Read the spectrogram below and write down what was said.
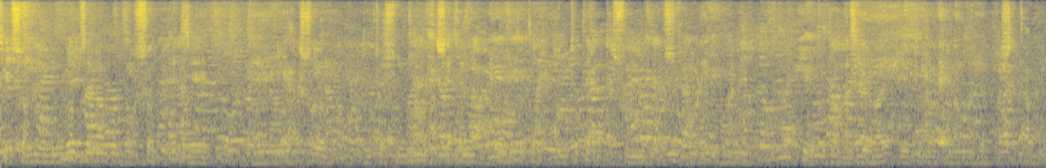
সেই সঙ্গে অনুরোধ জানাব দর্শকদের যে এই একশো দুটো শূন্য জন্য আরও অন্তত অন্তত একটা শূন্য বর্ষ পরে মানে যতটা বাজার হয় যতটা আপনারা আমাদের পাশে থাকুন।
